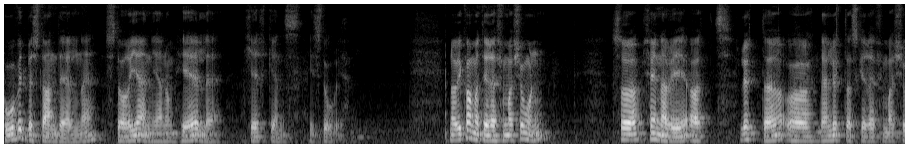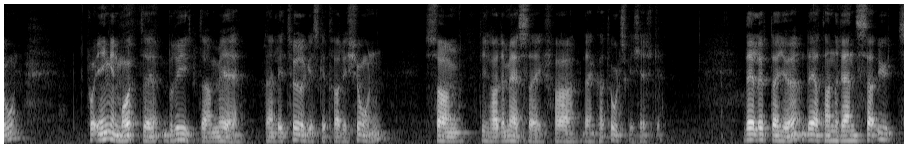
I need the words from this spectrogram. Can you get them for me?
hovedbestanddelene står igjen gjennom hele Kirkens historie. Når vi kommer til reformasjonen, så finner vi at Luther og den lutherske reformasjon på ingen måte bryter med den liturgiske tradisjonen som de hadde med seg fra den katolske kirke. Det Luther gjør, det er at han renser ut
